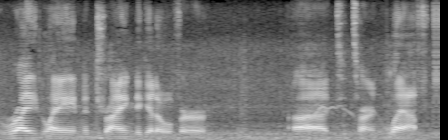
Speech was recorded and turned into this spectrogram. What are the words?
right lane trying to get over uh, to turn left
